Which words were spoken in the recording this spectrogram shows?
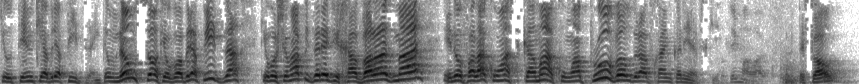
Que eu tenho que abrir a pizza. Então, não só que eu vou abrir a pizza, que eu vou chamar a pizzaria de Chaval Azman, e vou falar com Askama, com approval do Rav Chaim Kanievski. Pessoal,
